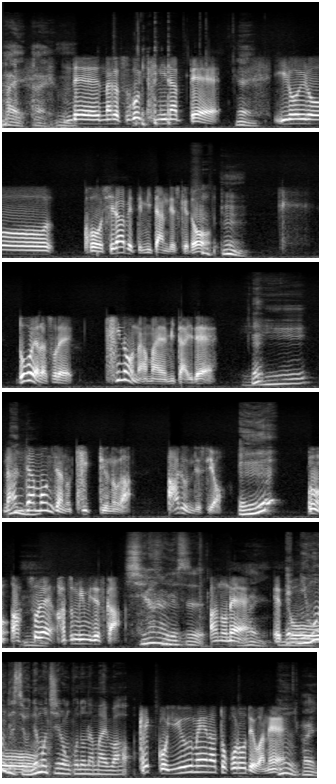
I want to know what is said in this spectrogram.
はいはい。うんで、なんかすごい気になって、えいろいろこう調べてみたんですけど、え。うん。どうやらそれ、木の名前みたいで、え？なんじゃもんじゃの木っていうのがあるんですよ。えー？うん、あそれ、初耳ですか。知らないです。あのね、はいえ、えっと、日本ですよね、もちろんこの名前は。結構有名なところではうね、ん。はい。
